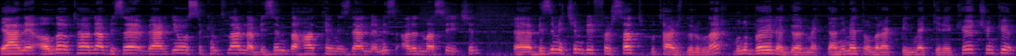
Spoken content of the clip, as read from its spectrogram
Yani Allahu Teala bize verdiği o sıkıntılarla bizim daha temizlenmemiz, arınması için e, bizim için bir fırsat bu tarz durumlar. Bunu böyle görmek, ganimet olarak bilmek gerekiyor. Çünkü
